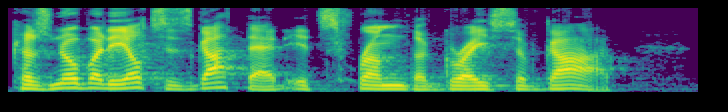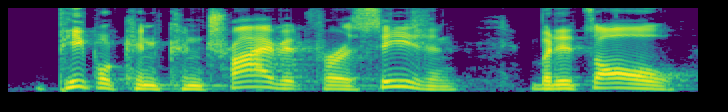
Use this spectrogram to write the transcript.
Because nobody else has got that. It's from the grace of God. People can contrive it for a season, but it's all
